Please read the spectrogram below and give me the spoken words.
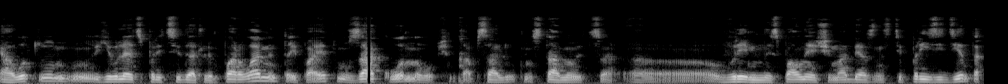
А вот он является председателем парламента, и поэтому законно, в общем-то, абсолютно становится э, временно исполняющим обязанности президента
